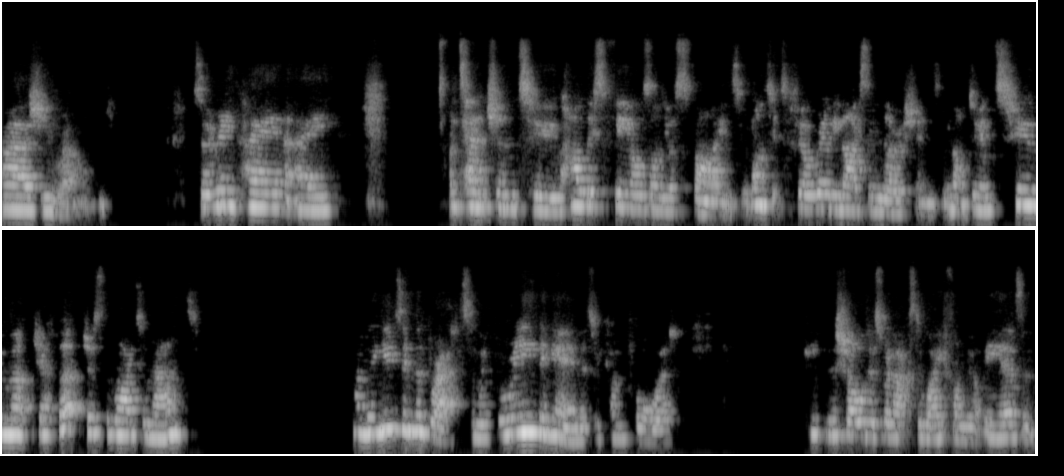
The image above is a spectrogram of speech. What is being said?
as you round. So really paying a attention to how this feels on your spine. So we want it to feel really nice and nourishing. So we're not doing too much effort, just the right amount. And we're using the breath, so we're breathing in as we come forward. Keeping the shoulders relaxed away from your ears and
